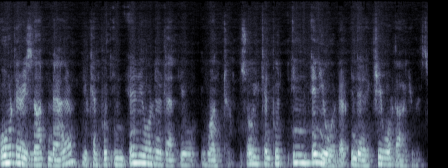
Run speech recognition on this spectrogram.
order is not matter. You can put in any order that you want to. So you can put in any order in the keyword arguments.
